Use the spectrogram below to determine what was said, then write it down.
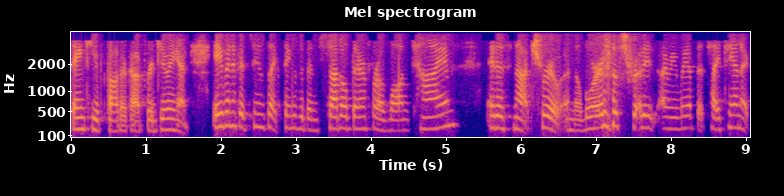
Thank you, Father God, for doing it. Even if it seems like things have been settled there for a long time, it is not true. And the Lord is ready. I mean, we have the Titanic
